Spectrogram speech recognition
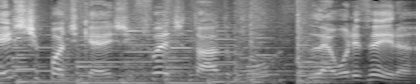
Este podcast foi editado por Léo Oliveira.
